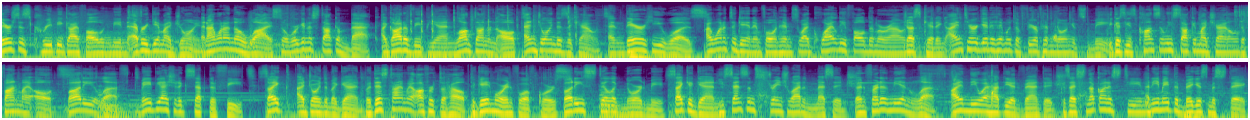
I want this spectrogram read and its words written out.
There's this creepy guy following me in every game I join, and I want to know why, so we're gonna stalk him back. I got a VPN, logged on an alt, and joined his account, and there he was. I wanted to gain info on him, so I quietly followed him around. Just kidding, I interrogated him with the fear of him knowing it's me, because he's constantly stalking my channel to find my alts. But he left. Maybe I should accept defeat. Psych, I joined him again, but this time I offered to help, to gain more info of course, but he still ignored me. Psych again, he sent some strange Latin message, then friended me and left. I knew I had the advantage, because I snuck on his team, and he made the biggest mistake.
